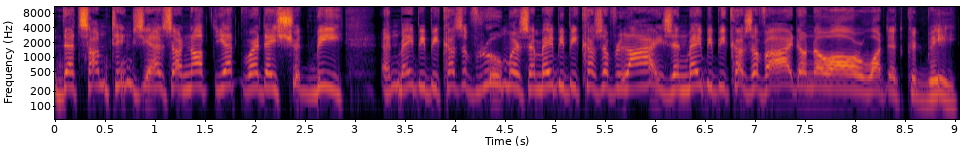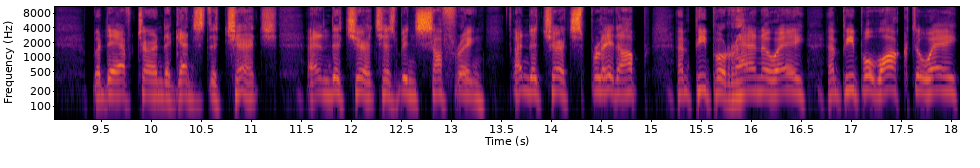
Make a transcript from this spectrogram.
that some things, yes, are not yet where they should be. And maybe because of rumors, and maybe because of lies, and maybe because of I don't know or what it could be but they have turned against the church, and the church has been suffering, and the church split up, and people ran away, and people walked away,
